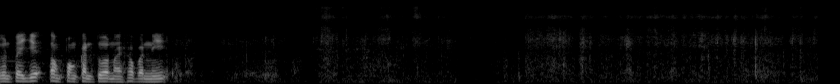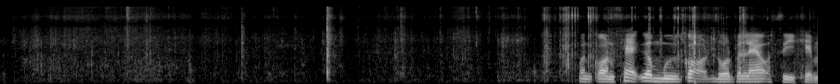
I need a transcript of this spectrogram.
ดนไปเยอะต้องป้องกันตัวหน่อยครับวันนี้ วันก่อนแค่เอื้อมมือก็โดนไปแล้วสี่เข็ม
